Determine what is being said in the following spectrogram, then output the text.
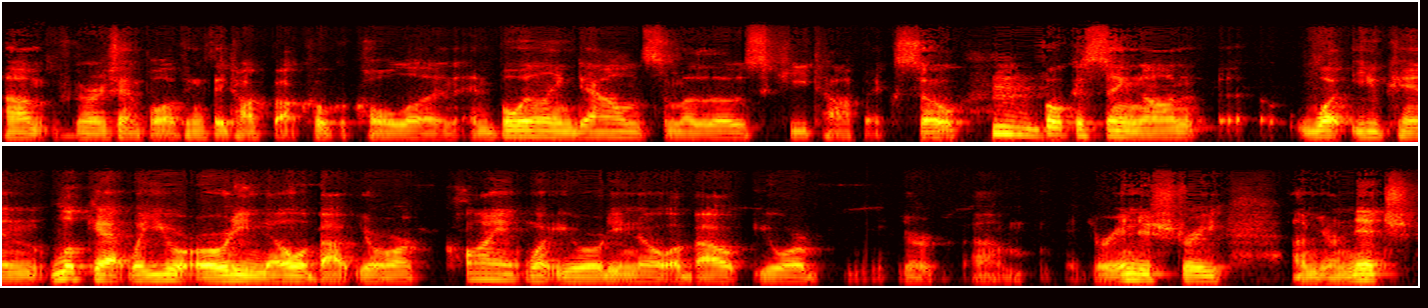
um, for example, I think they talked about Coca Cola and, and, boiling down some of those key topics. So hmm. focusing on what you can look at, what you already know about your client, what you already know about your your um, your industry, um, your niche,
